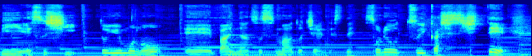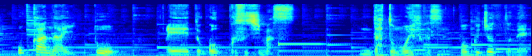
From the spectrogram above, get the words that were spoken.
BSC というものを、えー、バイナンススマートチェーンですね。それを追加しておかないと、えっ、ー、と、ゴックスします。だと思います。僕ちょっとね、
